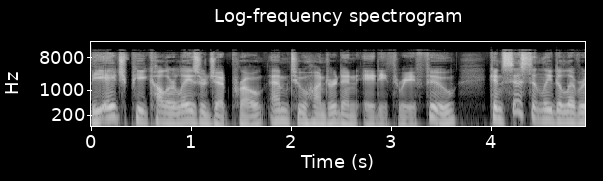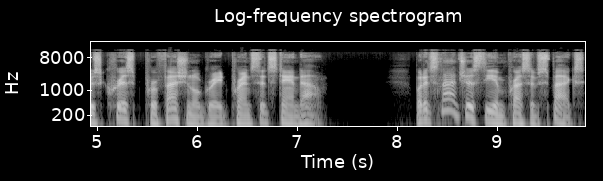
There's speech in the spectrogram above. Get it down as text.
The HP Color LaserJet Pro M283 FU consistently delivers crisp, professional-grade prints that stand out. But it's not just the impressive specs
